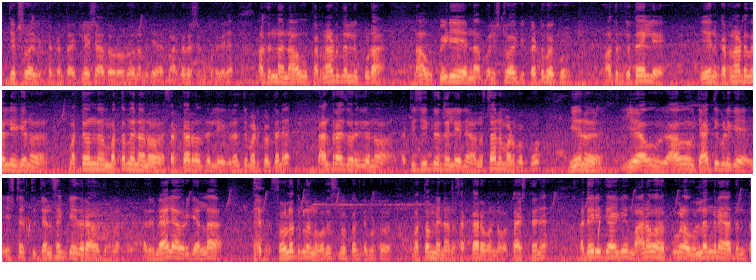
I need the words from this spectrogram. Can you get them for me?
ಅಧ್ಯಕ್ಷರಾಗಿರ್ತಕ್ಕಂಥ ಅಖಿಲೇಶ್ ಯಾದವ್ ಅವರು ನಮಗೆ ಮಾರ್ಗದರ್ಶನ ಕೊಟ್ಟಿದ್ದಾರೆ. ಅದನ್ನು ನಾವು ಕರ್ನಾಟಕದಲ್ಲೂ ಕೂಡ ನಾವು ಪಿ ಡಿ ಎಯನ್ನು ಬಲಿಷ್ಠವಾಗಿ ಕಟ್ಟಬೇಕು. ಅದ್ರ ಜೊತೆಯಲ್ಲಿ ಏನು ಕರ್ನಾಟಕದಲ್ಲಿ ಏನು ಮತ್ತೊಂದು, ಮತ್ತೊಮ್ಮೆ ನಾನು ಸರ್ಕಾರದಲ್ಲಿ ವಿನಂತಿ ಮಾಡಿಕೊಳ್ತೇನೆ, ಕಾಂತರಾಜ್ ವರದಿಯನ್ನು ಅತಿ ಶೀಘ್ರದಲ್ಲಿ ಅನುಷ್ಠಾನ ಮಾಡಬೇಕು. ಏನು ಯಾವ ಯಾವ ಜಾತಿಗಳಿಗೆ ಎಷ್ಟೆಷ್ಟು ಜನಸಂಖ್ಯೆ ಇದ್ದಾರೆ ಅದ್ರ ಅದ್ರ ಮೇಲೆ ಅವರಿಗೆಲ್ಲ ಸವಲತ್ತುಗಳನ್ನು ಒದಗಿಸ್ಬೇಕು ಅಂತೇಳ್ಬಿಟ್ಟು ಮತ್ತೊಮ್ಮೆ ನಾನು ಸರ್ಕಾರವನ್ನು ಒತ್ತಾಯಿಸ್ತೇನೆ. ಅದೇ ರೀತಿಯಾಗಿ ಮಾನವ ಹಕ್ಕುಗಳ ಉಲ್ಲಂಘನೆ ಆದಂಥ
